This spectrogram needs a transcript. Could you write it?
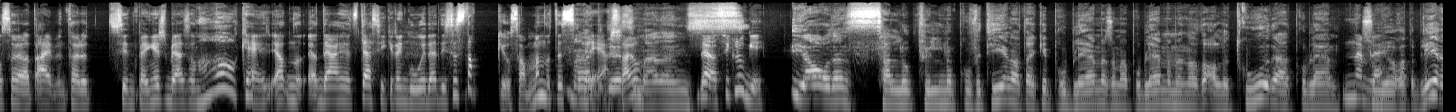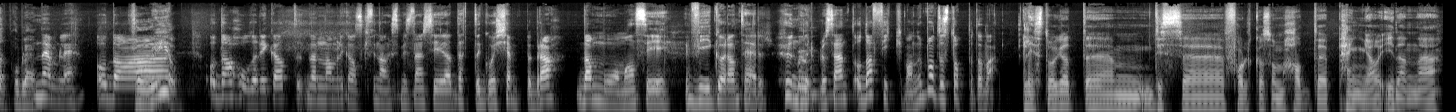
og så hører jeg at Eivind tar ut sine penger, så blir jeg sånn ah, ok, ja, det, er, det, er, sikkert en god idé. Disse snakker jo sammen. Dette sprer seg jo. Det er psykologi. Ja, og den selvoppfyllende profetien. At det er ikke problemet som er problemet, men at alle tror det er et problem Nemlig. som gjør at det blir et problem. Nemlig. Og da, og da holder det ikke at den amerikanske finansministeren sier at dette går kjempebra. Da må man si vi garanterer 100% Og da fikk man jo på en måte stoppet det. da. Jeg leste òg at um, disse folka som hadde penger i denne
